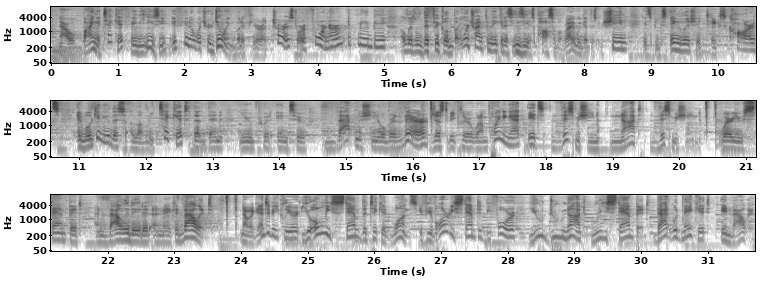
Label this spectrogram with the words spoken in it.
Now, buying a ticket may be easy if you know what you're doing, but if you're a tourist or a foreigner, it may be a little difficult, but we're trying to make it as easy as possible, right? We get this machine, it speaks English, it takes cards, it will give you this lovely ticket that then you put into that machine over there. Just to be clear, what I'm pointing at, it's this machine, not this machine. Where you stamp it and validate it and make it valid. Now again to be clear, you only stamp the ticket once. If you've already stamped it before, you do not restamp it. That would make it invalid.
